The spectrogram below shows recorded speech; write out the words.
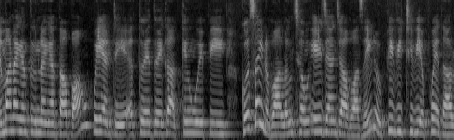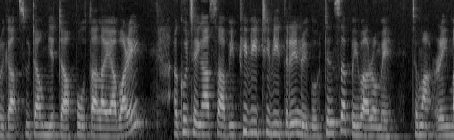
ြန်မာနိုင်ငံသူနိုင်ငံသားပေါင်းဝေယန်တေအသွဲသွဲကကင်းဝေးပြီးကိုယ်စိတ်နှပါလုံးချုံအေးချမ်းကြပါစေလို့ PPTV အဖွဲ့သားတွေကဆုတောင်းမေတ္တာပို့သလာရပါတယ်။အခုချိန်ကစပြီး PPTV သတင်းတွေကိုတင်ဆက်ပေးပါတော့မယ်။ကျွန်မရိမ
